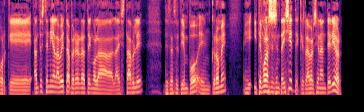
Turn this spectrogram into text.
porque antes tenía la beta, pero ahora tengo la, estable desde hace tiempo en Chrome, eh, y tengo la 67, que es la versión anterior,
